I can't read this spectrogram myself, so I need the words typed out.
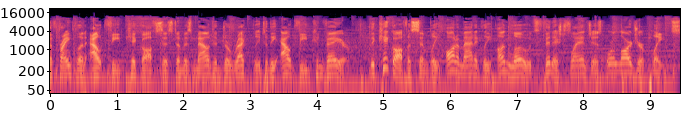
The Franklin outfeed kickoff system is mounted directly to the outfeed conveyor. The kickoff assembly automatically unloads finished flanges or larger plates.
